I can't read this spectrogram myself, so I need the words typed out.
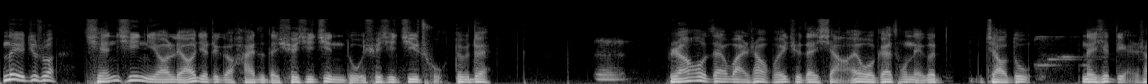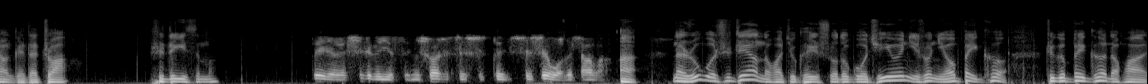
那也就是说，前期你要了解这个孩子的学习进度、学习基础，对不对？嗯。然后在晚上回去再想，哎，我该从哪个角度、哪些点上给他抓，是这意思吗？对，是这个意思。你说是这是对，是是我的想法啊。那如果是这样的话，就可以说得过去，因为你说你要备课，这个备课的话，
